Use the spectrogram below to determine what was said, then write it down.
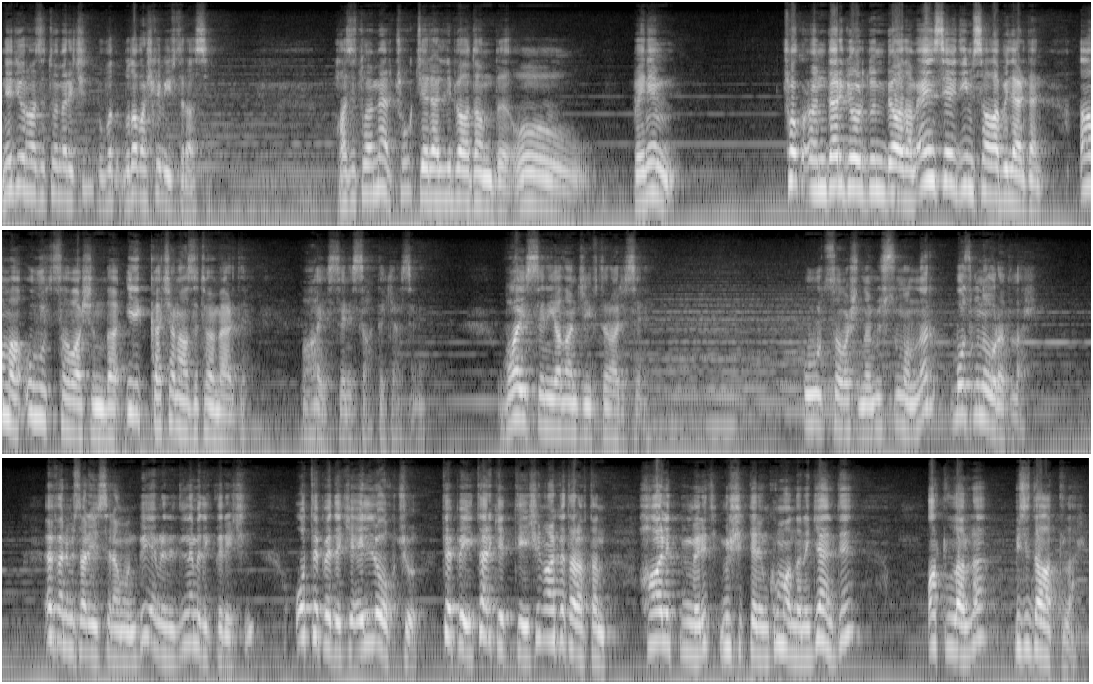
Ne diyor Hazreti Ömer için? Bu, bu da başka bir iftirası. Hazreti Ömer çok celalli bir adamdı. Oo, benim çok önder gördüğüm bir adam. En sevdiğim sahabilerden. Ama Uhud Savaşı'nda ilk kaçan Hazreti Ömer'di. Vay seni sahtekar seni. Vay seni yalancı iftiracı seni. Uhud Savaşı'nda Müslümanlar bozguna uğradılar. Efendimiz Aleyhisselam'ın bir emrini dinlemedikleri için o tepedeki 50 okçu tepeyi terk ettiği için arka taraftan Halid bin Velid müşriklerin kumandanı geldi. Atlılarla bizi dağıttılar.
